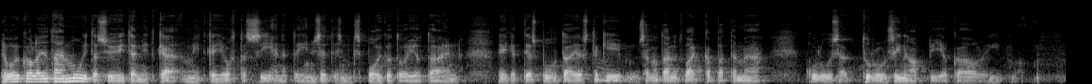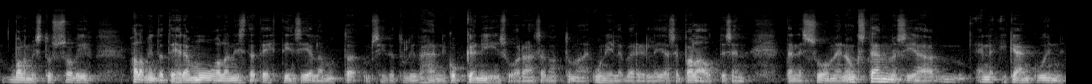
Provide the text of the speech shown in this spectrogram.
No voiko olla jotain muita syitä, mitkä, mitkä johtaa siihen, että ihmiset esimerkiksi poikotoi jotain liikettä, jos puhutaan jostakin, mm. sanotaan nyt vaikkapa tämä kuuluisa Turun sinappi, joka oli valmistus oli halvinta tehdä muualla, niin sitä tehtiin siellä, mutta siitä tuli vähän niin kuin köniin suoraan sanottuna Unileverille ja se palautti sen tänne Suomeen. Onko tämmöisiä ikään kuin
